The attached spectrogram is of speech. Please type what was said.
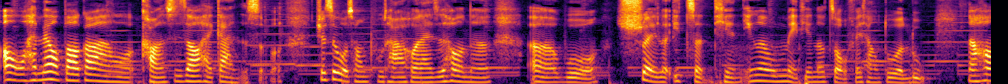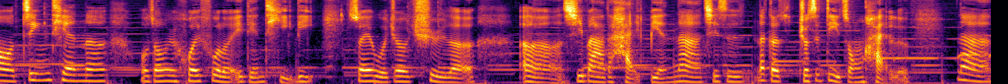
哦，我还没有报告完，我考完试之后还干了什么？就是我从葡萄牙回来之后呢，呃，我睡了一整天，因为我每天都走非常多的路。然后今天呢，我终于恢复了一点体力，所以我就去了呃西班牙的海边。那其实那个就是地中海了。那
